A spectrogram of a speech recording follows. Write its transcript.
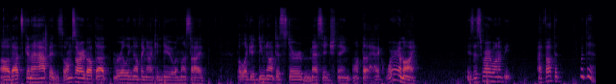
uh, that's gonna happen. So I'm sorry about that. Really, nothing I can do unless I put like a do not disturb message thing. What the heck? Where am I? Is this where I want to be? I thought that. What the?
